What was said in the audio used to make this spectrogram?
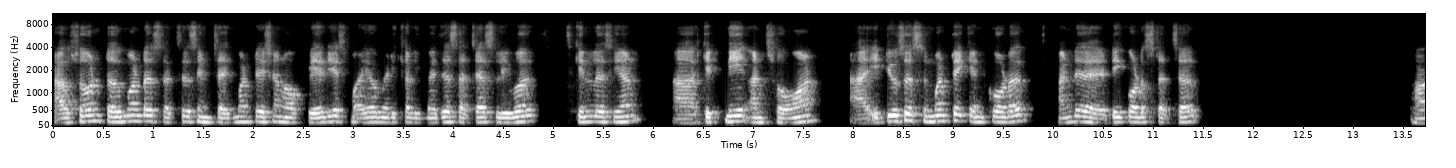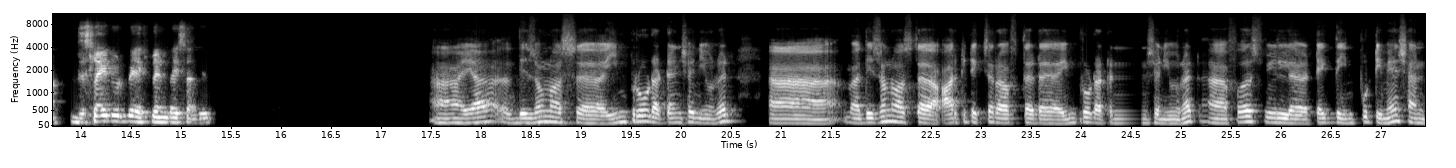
have shown tremendous success in segmentation of various biomedical images such as liver, skin lesion, uh, kidney, and so on. Uh, it uses symmetric encoder and decoder structure. the slide will be explained by Sandeep. Uh, yeah, this one was uh, improved attention U-Net. Uh, uh this one was the architecture of the, the uh, improved attention U-Net. Uh, first, we'll take the input image and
